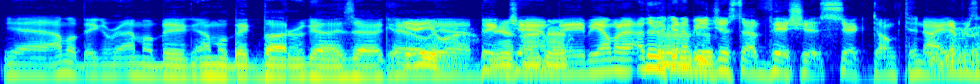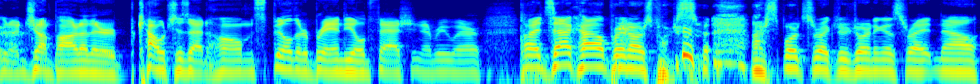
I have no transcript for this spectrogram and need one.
Yeah, I'm a big, I'm a big, I'm a big butter guy, Zach. Hell Yeah, you are. Big Yeah, jam, uh-huh. baby. I'm gonna. There's gonna be just a vicious, sick dunk tonight. Everyone's gonna jump out of their couches at home, spill their brandy old fashioned everywhere. All right, Zach Heilprin, our sports, our sports director, joining us right now.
